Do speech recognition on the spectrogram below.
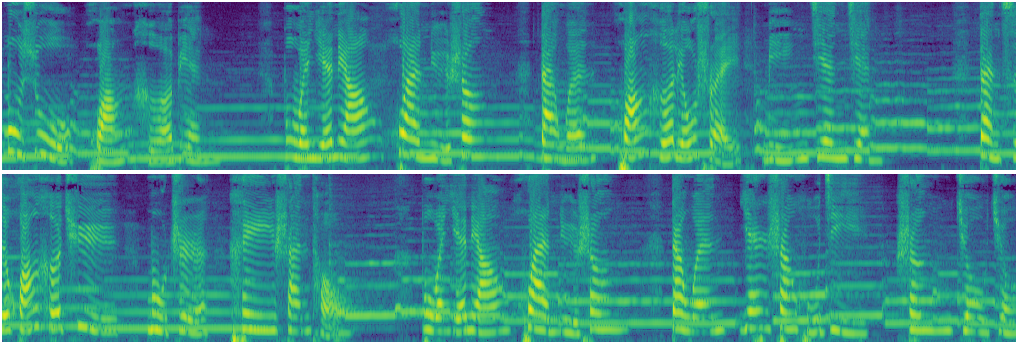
暮宿黄河边。不闻爷娘唤女声，但闻黄河流水鸣溅溅。但辞黄河去，暮至黑山头。不闻爷娘唤女声，但闻燕山胡骑声啾啾。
